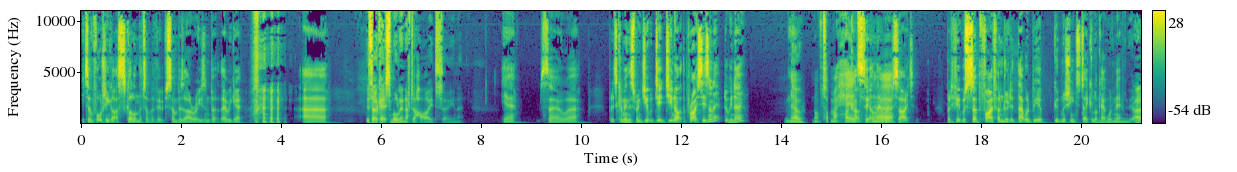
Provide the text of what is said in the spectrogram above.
it's unfortunately got a skull on the top of it for some bizarre reason, but there we go. It's okay. It's small enough to hide, so you know. Yeah. So, uh, but it's coming this spring. Do you, do, do you know what the price is on it? Do we know? no, not off the top of my head. I can't see it on their Uh, website. But if it was sub 500, that would be a good machine to take a look at, wouldn't it? Uh,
